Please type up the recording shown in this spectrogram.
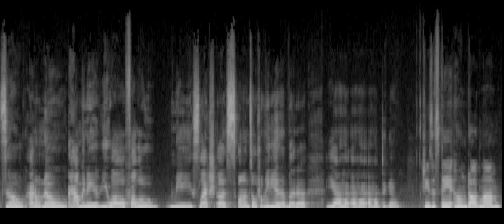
so I don't know how many of you all follow me slash us on social media, Mm-hmm. but uh, yeah, I, I, I had to go. She's a stay-at-home dog mom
